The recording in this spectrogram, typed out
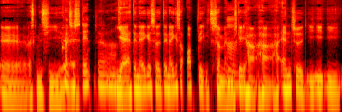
øh, hvad skal man sige... øh, Konsistent, eller? Ja, den er ikke så, den er ikke så opdelt, som man Mm. måske har, har, har antydet i, i, i,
